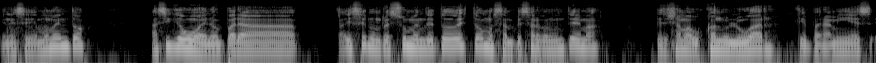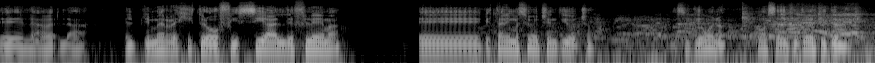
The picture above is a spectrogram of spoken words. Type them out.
en ese momento. Así que bueno, para hacer un resumen de todo esto, vamos a empezar con un tema que se llama Buscando un lugar, que para mí es eh, el primer registro oficial de Flema, eh, que está en animación 88. Así que bueno, vamos a disfrutar de este tema.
